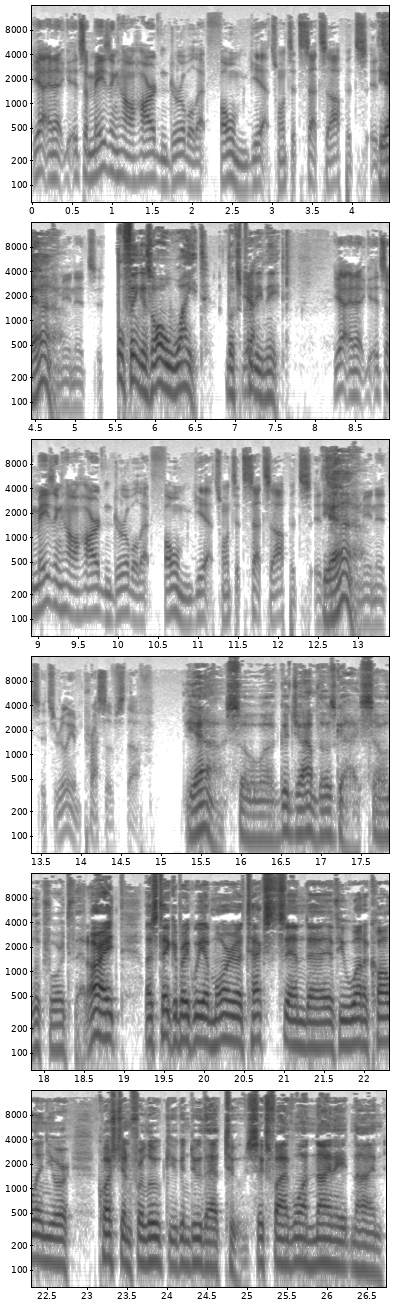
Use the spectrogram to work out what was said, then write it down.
Yeah, and it, it's amazing how hard and durable that foam gets once it sets up. It's, it's yeah. I mean, it's, it's the whole thing is all white. Looks yeah. pretty neat. Yeah, and it, it's amazing how hard and durable that foam gets once it sets up. It's, it's yeah. I mean, it's it's really impressive stuff. Yeah, so uh, good job, those guys. So look forward to that. All right, let's take a break. We have more uh, texts, and uh, if you want to call in your question for Luke, you can do that too. 651 989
